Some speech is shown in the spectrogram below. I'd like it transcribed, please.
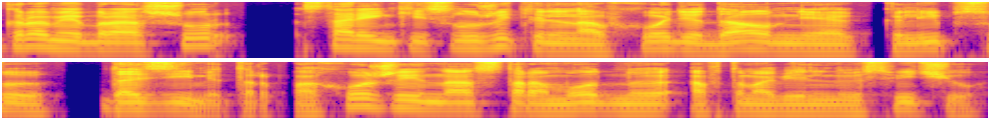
Кроме брошюр, старенький служитель на входе дал мне клипсу дозиметр, похожий на старомодную автомобильную свечу.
